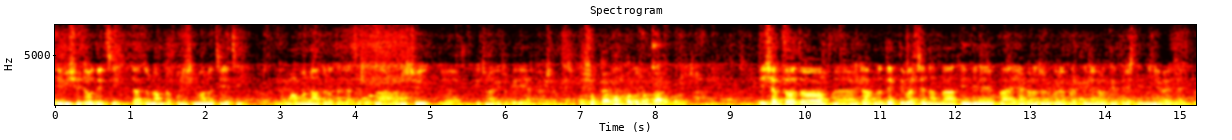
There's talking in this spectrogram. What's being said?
এই বিষয়টাও দেখছি যার জন্য আমরা পুলিশ রিমান্ডও চেয়েছি মহামান্য আদালতের কাছে দেখি আমরা নিশ্চয়ই কিছু না কিছু বেরিয়ে আসবে এই সপ্তাহে মোট কতজনকে আটক করা হয়েছে? এই সপ্তাহ তো এটা আপনারা দেখতে পাচ্ছেন আমরা তিন দিনে প্রায় এগারো জন করে প্রায় তিন এগারো তেত্রিশ তিন দিনই হয়ে যায় তো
